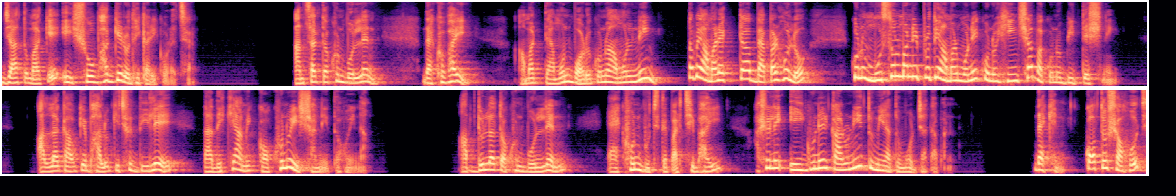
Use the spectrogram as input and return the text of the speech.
যা তোমাকে এই সৌভাগ্যের অধিকারী করেছে। আনসার তখন বললেন, দেখো ভাই, আমার তেমন বড় কোনো আমল নেই। তবে আমার একটা ব্যাপার হলো, কোনো মুসলমানের প্রতি আমার মনে কোনো হিংসা বা কোনো বিদ্বেষ নেই। আল্লাহ কাউকে ভালো কিছু দিলে তা দেখে আমি কখনো ঈর্ষান্বিত হই না। আবদুল্লাহ তখন বললেন, এখন বুঝতে পারছি ভাই, আসলে এই গুণের কারণেই তুমি এত মর্যাদাবান। দেখেন কত সহজ,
